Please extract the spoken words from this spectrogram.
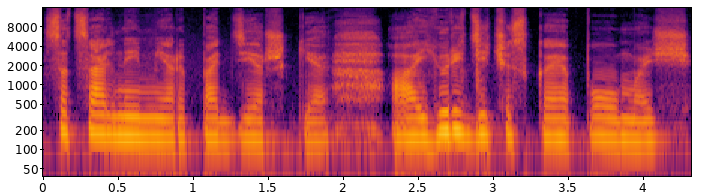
социальные меры поддержки, э, юридическая помощь,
